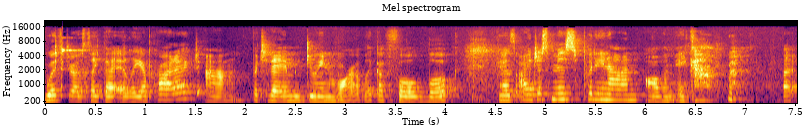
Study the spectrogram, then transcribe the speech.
with just like that Ilia product. Um, but today I'm doing more of like a full look because I just miss putting on all the makeup. but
